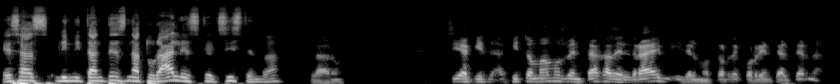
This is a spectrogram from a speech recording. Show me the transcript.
esas limitantes naturales que existen, ¿verdad? Claro. Sí, aquí, aquí tomamos ventaja del drive y del motor de corriente alterna,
